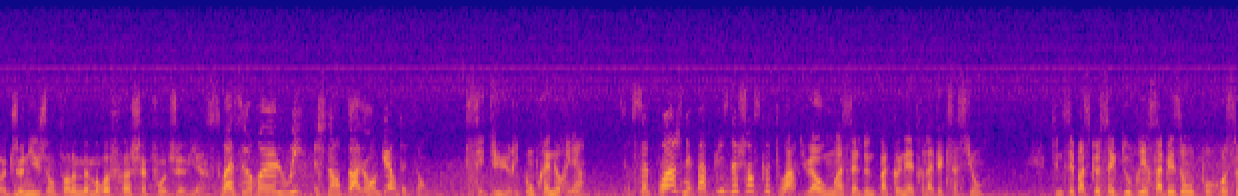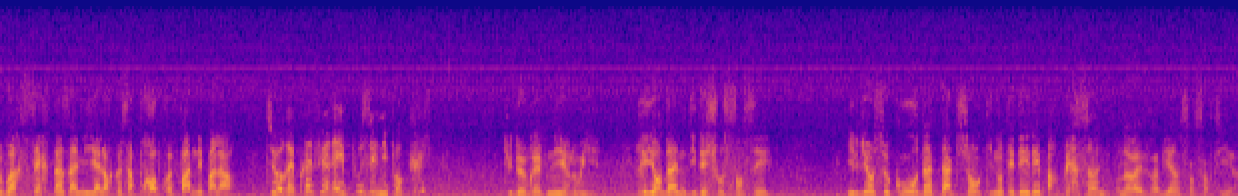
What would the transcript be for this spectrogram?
Oh, Johnny, j'entends le même refrain chaque fois que je viens. Sois heureux, Louis. Je l'entends à longueur de temps. C'est dur, ils comprennent rien. Sur ce point, je n'ai pas plus de chance que toi. Tu as au moins celle de ne pas connaître la vexation. Tu ne sais pas ce que c'est que d'ouvrir sa maison pour recevoir certains amis alors que sa propre femme n'est pas là. Tu aurais préféré épouser une hypocrite Tu devrais venir, Louis. Riordan dit des choses sensées. Il vient au secours d'un tas de gens qui n'ont été aidés par personne. On arrivera bien à s'en sortir.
